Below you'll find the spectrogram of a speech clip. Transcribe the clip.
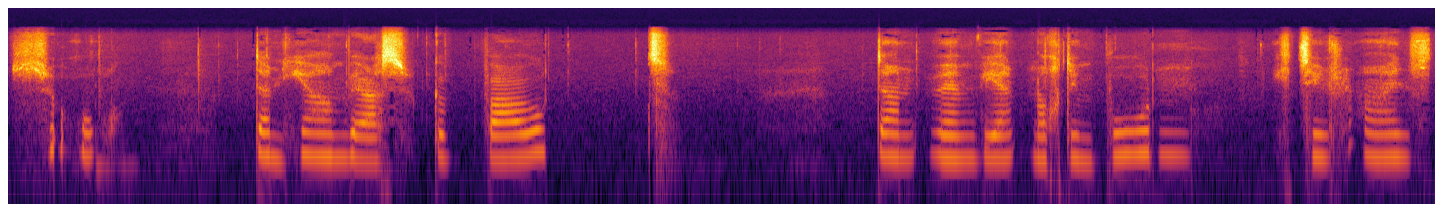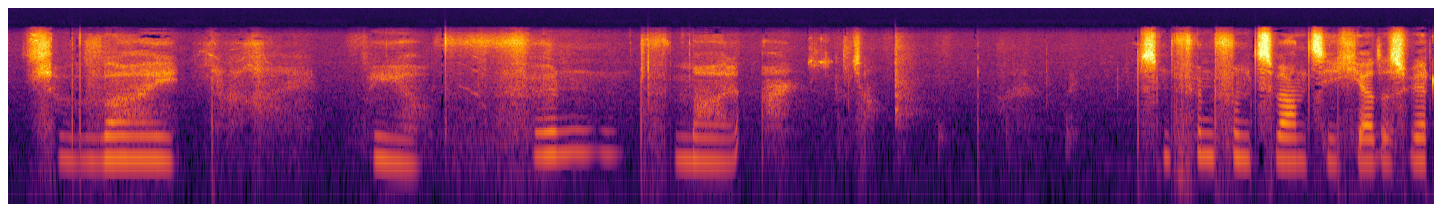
So. Dann hier haben wir es gebaut. Dann werden wir noch den Boden. Ich zähle eins, zwei, vier, fünf mal eins. Das sind 25. Ja, das wird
